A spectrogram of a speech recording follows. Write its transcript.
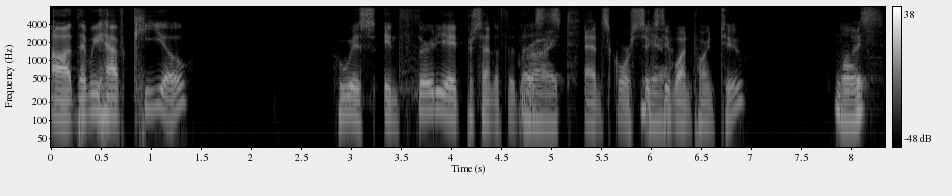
Uh, then we have Keo, who is in 38% of the lists Right. and scores Yeah. 61.2. Nice.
